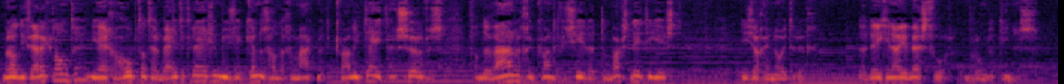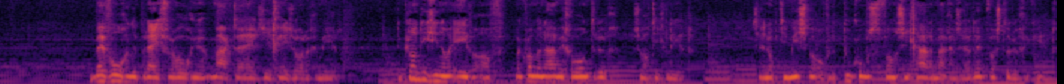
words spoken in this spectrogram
Maar al die verreklanten, die hij gehoopt had erbij te krijgen nu zij kennis hadden gemaakt met de kwaliteit en service van de ware gekwalificeerde tabaksdetailist, die zag hij nooit terug. Daar deed je nou je best voor, bromde Tinus. Bij volgende prijsverhogingen maakte hij zich geen zorgen meer. De klandizie nam even af, maar kwam daarna weer gewoon terug, zo had hij geleerd. Zijn optimisme over de toekomst van sigarenmagazijn Rep was teruggekeerd.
